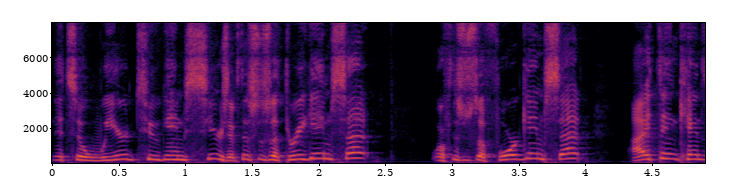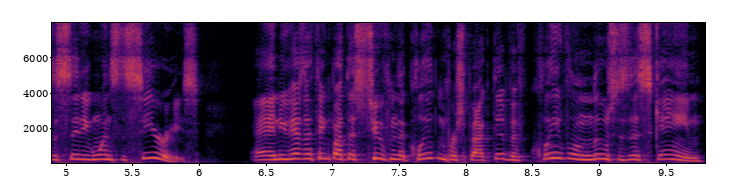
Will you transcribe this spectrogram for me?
It's a weird two game series. If this was a three game set, or if this was a four game set, I think Kansas City wins the series. And you have to think about this too from the Cleveland perspective. If Cleveland loses this game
